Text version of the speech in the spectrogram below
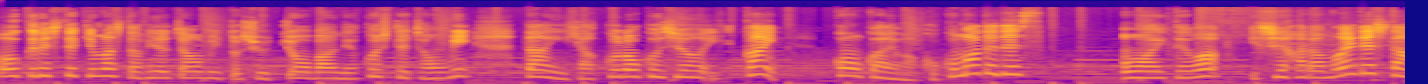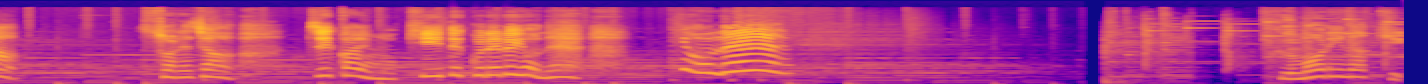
お送りしてきましたフューチャーオビット出張版略してちゃおみ第161回。今回はここまでです。お相手は石原舞でした。それじゃあ、次回も聞いてくれるよね。よね曇りなき、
